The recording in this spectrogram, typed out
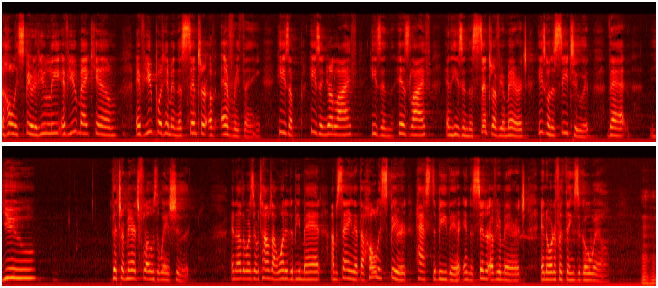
the Holy Spirit, if you lead, if you make him, if you put him in the center of everything, he's a he's in your life, he's in his life, and he's in the center of your marriage. He's going to see to it that you that your marriage flows the way it should. In other words, there were times I wanted to be mad. I'm saying that the Holy Spirit has to be there in the center of your marriage in order for things to go well. Mm-hmm.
